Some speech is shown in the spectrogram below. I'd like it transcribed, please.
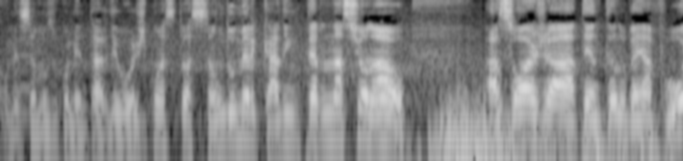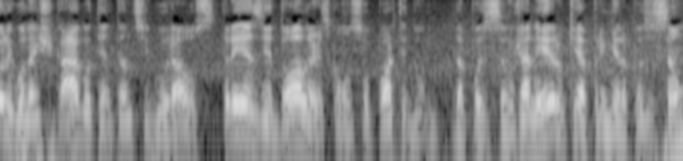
Começamos o comentário de hoje com a situação do mercado internacional. A soja tentando ganhar fôlego lá em Chicago, tentando segurar os 13 dólares como suporte do, da posição janeiro, que é a primeira posição.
